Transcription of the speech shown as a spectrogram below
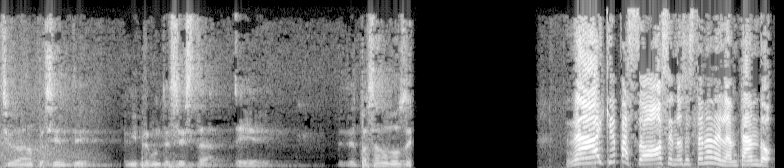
Ciudadano presidente, mi pregunta es esta. Eh, desde el pasado 2 de Ay, ¿qué pasó? Se nos están adelantando.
